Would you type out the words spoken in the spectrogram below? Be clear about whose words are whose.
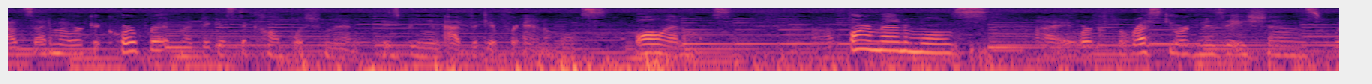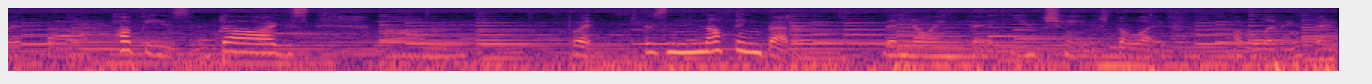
Speaker 1: outside of my work at corporate, my biggest accomplishment is being an advocate for animals, all animals. Uh, farm animals, I work for rescue organizations with uh, puppies and dogs, um, but there's nothing better than knowing that you changed the life of a living thing.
